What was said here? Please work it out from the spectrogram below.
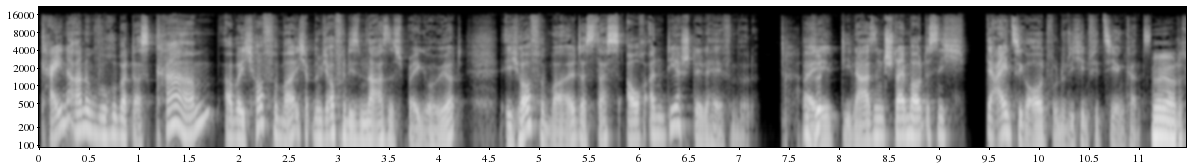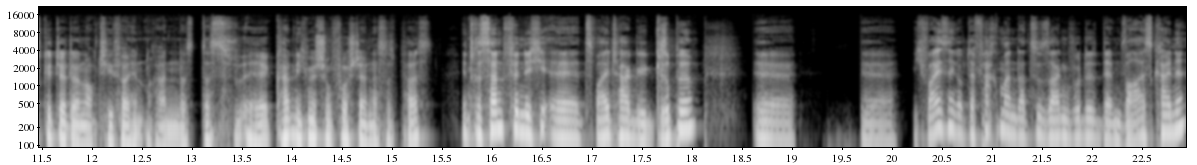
keine Ahnung, worüber das kam, aber ich hoffe mal, ich habe nämlich auch von diesem Nasenspray gehört, ich hoffe mal, dass das auch an der Stelle helfen würde. Weil Also- die Nasenschleimhaut ist nicht der einzige Ort, wo du dich infizieren kannst. Ja, ja, das geht ja dann noch tiefer hinten ran. Das, das äh, kann ich mir schon vorstellen, dass das passt. Interessant finde ich äh, zwei Tage Grippe. Äh, äh, ich weiß nicht, ob der Fachmann dazu sagen würde, dann war es keine.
